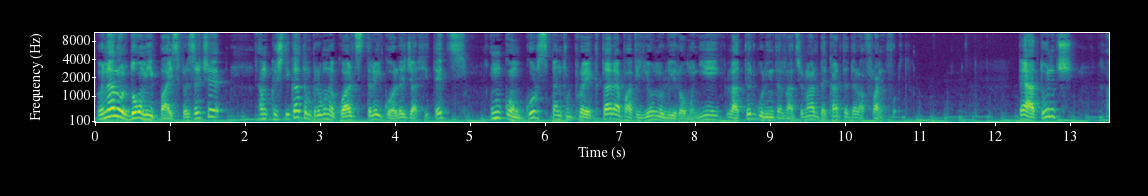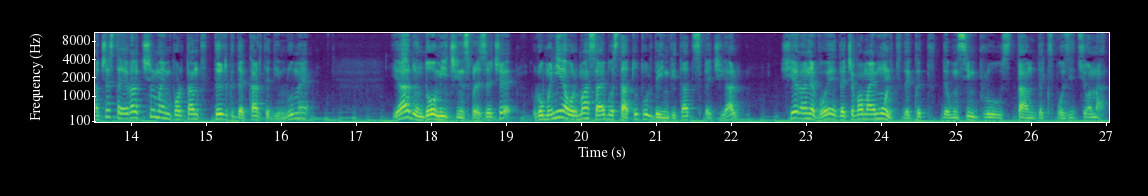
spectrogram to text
În anul 2014 am câștigat împreună cu alți trei colegi arhitecți un concurs pentru proiectarea pavilionului României la Târgul Internațional de Carte de la Frankfurt. Pe atunci, acesta era cel mai important târg de carte din lume, iar în 2015 România urma să aibă statutul de invitat special și era nevoie de ceva mai mult decât de un simplu stand expozițional.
